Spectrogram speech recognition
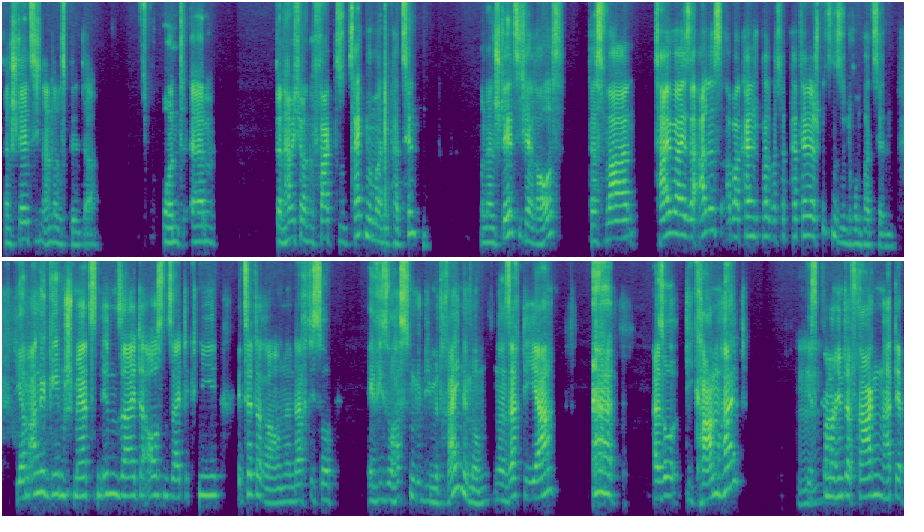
dann stellt sich ein anderes Bild dar. Und ähm, dann habe ich mal gefragt, so zeig mir mal die Patienten. Und dann stellt sich heraus, das waren teilweise alles, aber keine Patellaspitzensyndrom-Patienten. Die haben angegeben Schmerzen Innenseite, Außenseite, Knie etc. Und dann dachte ich so, ey, wieso hast du die mit reingenommen? Und dann sagt die, ja, also die kamen halt. Mhm. Jetzt kann man hinterfragen, hat der,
